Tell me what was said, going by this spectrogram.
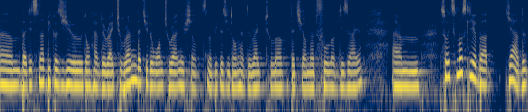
Um, but it's not because you don't have the right to run that you don't want to run. If it's not because you don't have the right to love that you're not full of desire. Um, so it's mostly about yeah the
